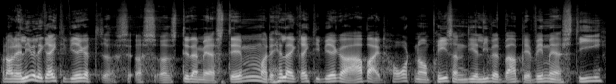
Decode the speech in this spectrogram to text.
Og når det alligevel ikke rigtig virker, det der med at stemme, og det heller ikke rigtig virker at arbejde hårdt, når priserne de alligevel bare bliver ved med at stige,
